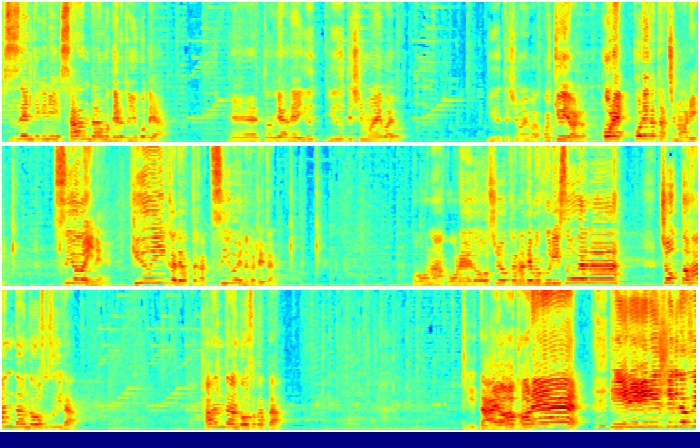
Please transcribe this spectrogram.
必然的にサンダーも出るということや。えっ、と、いやで、言言うてしまえばよ。言うてしまえば、これ9位で割る。これ、これが立ち回り。強いね。9位以下で割ったから強いのが出たね。ほな、これどうしようかな。でも振りそうやな。ちょっと判断が遅すぎた。判断が遅かった。来たよ、これヒリヒリしてきたぜ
